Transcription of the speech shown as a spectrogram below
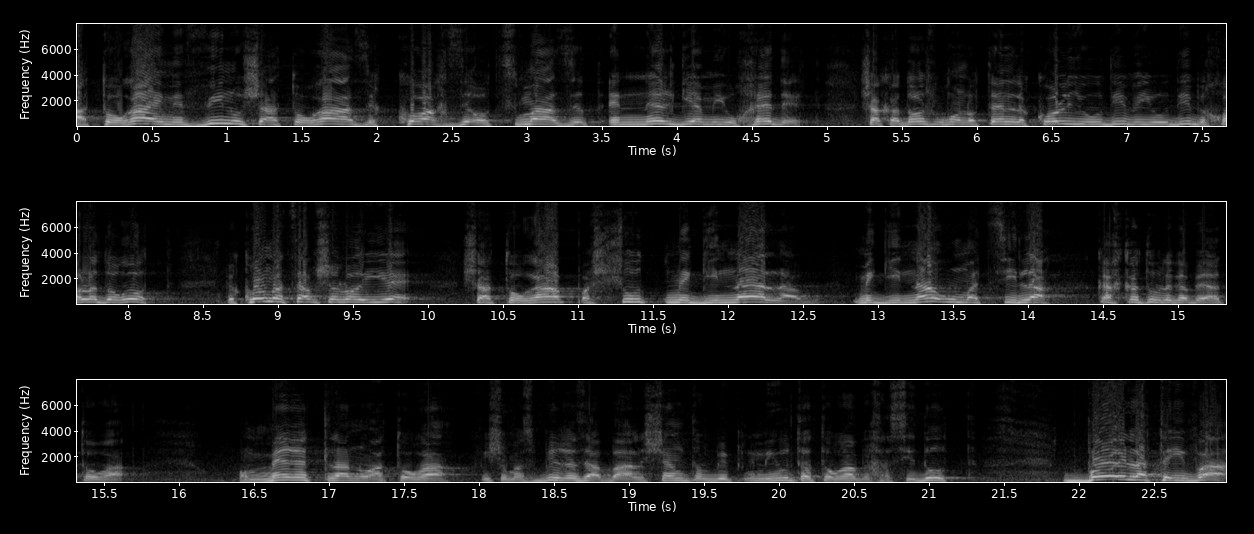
התורה, הם הבינו שהתורה זה כוח, זה עוצמה, זאת אנרגיה מיוחדת שהקדוש ברוך הוא נותן לכל יהודי ויהודי בכל הדורות, בכל מצב שלא יהיה, שהתורה פשוט מגינה עליו, מגינה ומצילה, כך כתוב לגבי התורה. אומרת לנו התורה, כפי שמסביר את זה הבעל שם טוב בפנימיות התורה בחסידות, בוא אל התיבה,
